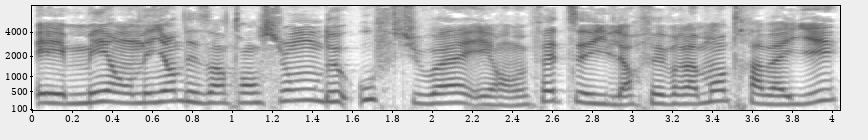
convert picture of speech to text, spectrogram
et mais en ayant des intentions de ouf tu vois. Et en fait il leur fait vraiment travailler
